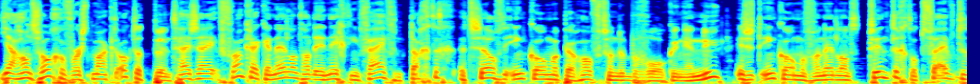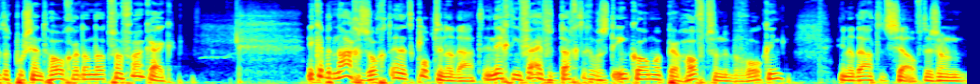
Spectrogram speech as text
Ja, Hans Hogevorst maakte ook dat punt. Hij zei: Frankrijk en Nederland hadden in 1985 hetzelfde inkomen per hoofd van de bevolking. En nu is het inkomen van Nederland 20 tot 25 procent hoger dan dat van Frankrijk. Ik heb het nagezocht en het klopt inderdaad. In 1985 was het inkomen per hoofd van de bevolking inderdaad hetzelfde, zo'n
